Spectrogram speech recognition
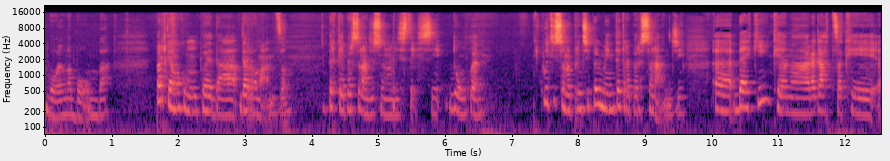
boh, è una bomba. Partiamo comunque da, dal romanzo, perché i personaggi sono gli stessi. Dunque, qui ci sono principalmente tre personaggi. Uh, Becky, che è una ragazza che uh,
